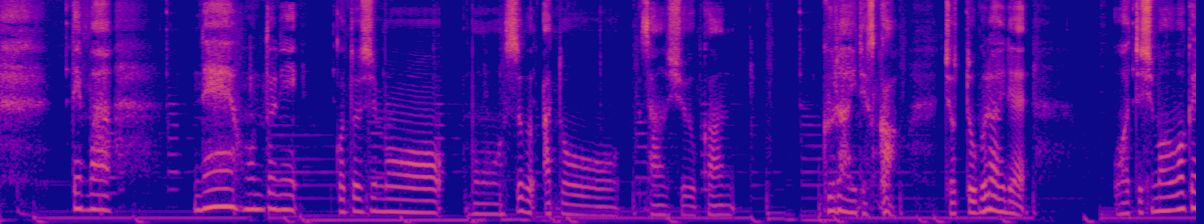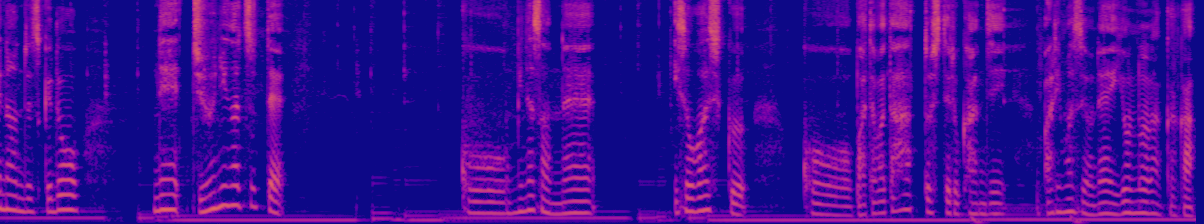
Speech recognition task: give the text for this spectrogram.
でまあね本当に今年ももうすぐあと3週間ぐらいですかちょっとぐらいで終わってしまうわけなんですけどね12月ってこう皆さんね忙しくこうバタバタっとしてる感じありますよね世の中が。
